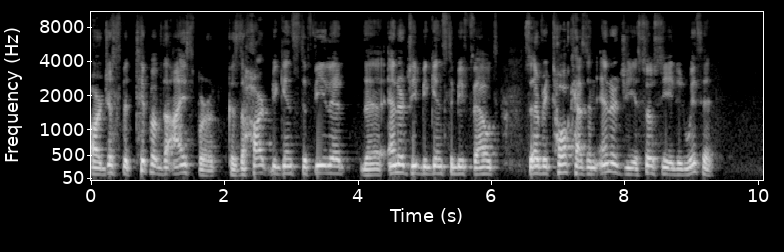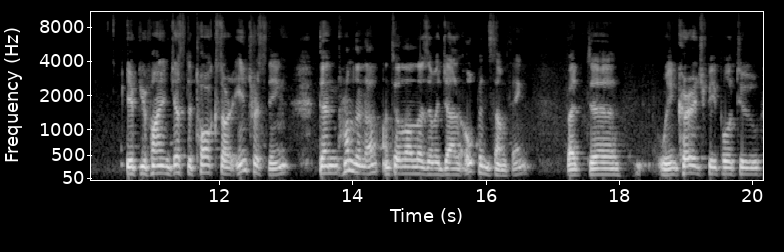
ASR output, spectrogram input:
are just the tip of the iceberg because the heart begins to feel it, the energy begins to be felt. So every talk has an energy associated with it. If you find just the talks are interesting then alhamdulillah until Allah opens something but uh, we encourage people to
